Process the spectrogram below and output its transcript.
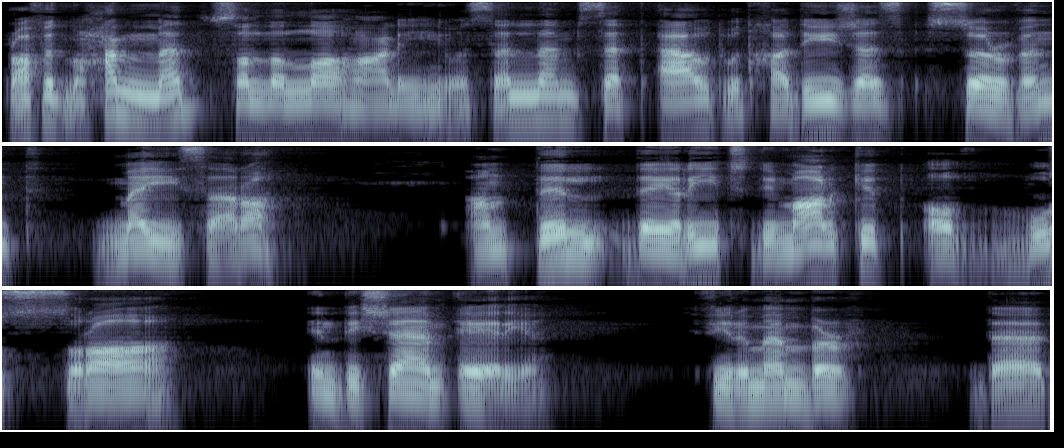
Prophet Muhammad wasallam set out with Khadija's servant Maysara until they reached the market of Busra in the Sham area. If you remember that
